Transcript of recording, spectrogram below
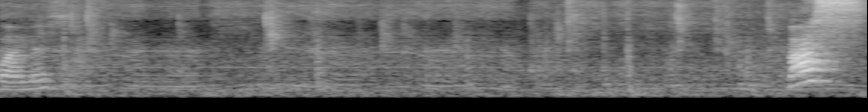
Mist. Was?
